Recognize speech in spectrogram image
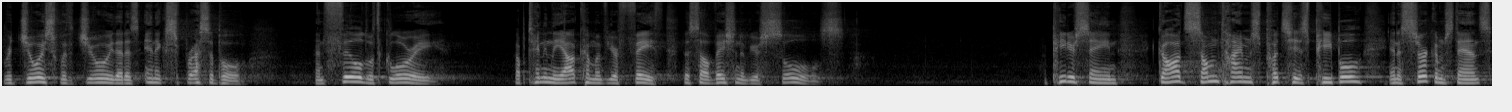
Rejoice with joy that is inexpressible and filled with glory, obtaining the outcome of your faith, the salvation of your souls. Peter's saying, God sometimes puts his people in a circumstance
